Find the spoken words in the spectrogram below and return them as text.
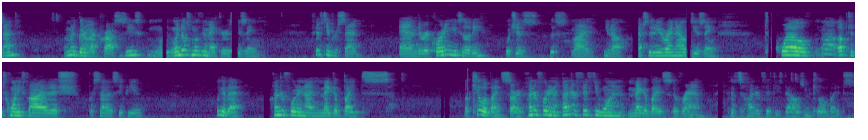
I'm going to go to my processes. Windows Movie Maker is using 50%, and the recording utility, which is this my, you know, studio right now, is using 12, uh, up to 25-ish percent of the CPU. Look at that. 149 megabytes. Oh, kilobytes, sorry. 149, 151 megabytes of RAM. Because it's 150,000 kilobytes.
